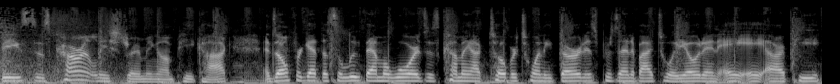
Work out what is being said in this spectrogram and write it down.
Beast is currently streaming on Peacock. And don't forget the Salute Them Awards is coming October 23rd. It's presented by Toyota and AARP.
